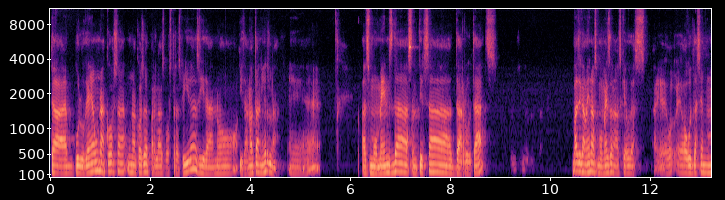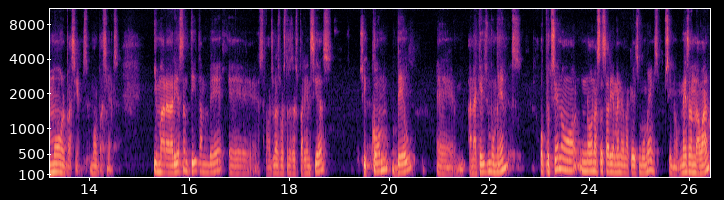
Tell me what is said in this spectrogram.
de voler una cosa, una cosa per les vostres vides i de no, i de no tenir-la. Eh, els moments de sentir-se derrotats, bàsicament els moments en els que heu, de, heu, heu hagut de ser molt pacients, molt pacients. I m'agradaria sentir també, eh, segons les vostres experiències, o sigui, com Déu eh, en aquells moments, o potser no, no necessàriament en aquells moments, sinó més endavant,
